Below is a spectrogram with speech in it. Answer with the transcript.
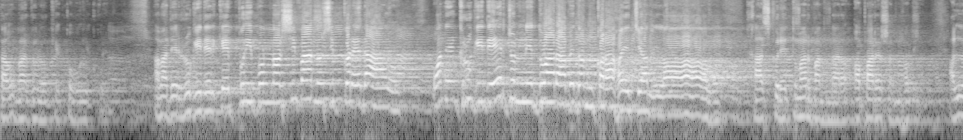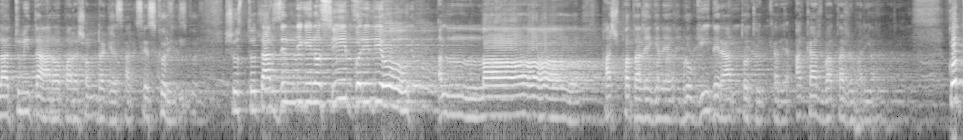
তাওবাগুলোকে কবুল করে। আমাদের রোগীদেরকে পরিপূর্ণ শিপা নসিব করে দাও। অনেক রুগীদের জন্য দোয়ার আবেদন করা হয়েছে, আল্লাহ। খাস করে তোমার বান্দার অপারেশন হবে। আল্লাহ, তুমি তার অপারেশনটাকে সাকসেস করে দিও। সুস্থতার জিন্দিগি নসিব করে দিও। আল্লাহ। হাসপাতালে গেলে রোগীদের আত্মচিৎকারে আকাশ বাতাস ভারী কত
